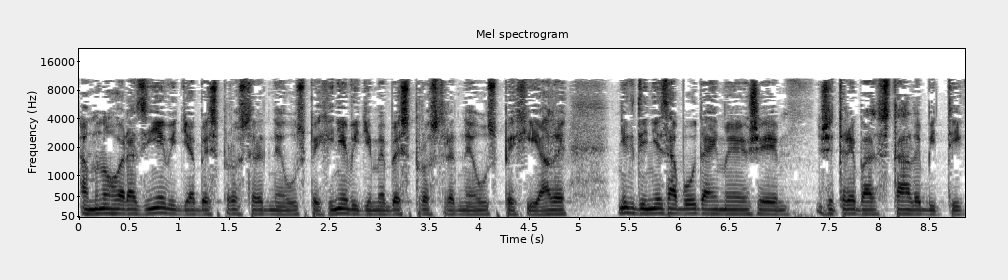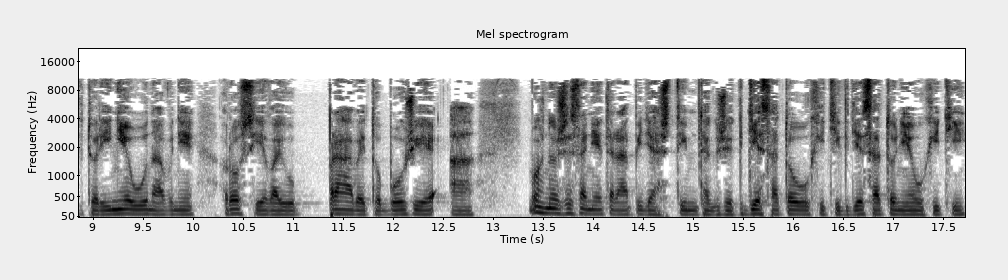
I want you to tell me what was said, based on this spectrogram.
a mnoho razy nevidia bezprostredné úspechy, nevidíme bezprostredné úspechy, ale nikdy nezabúdajme, že, že treba stále byť tí, ktorí neúnavne rozsievajú práve to Božie a Možno, že sa netrápiť až tým, takže kde sa to uchytí, kde sa to neuchytí,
